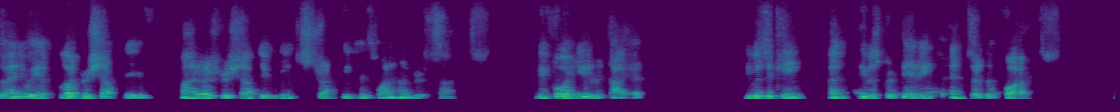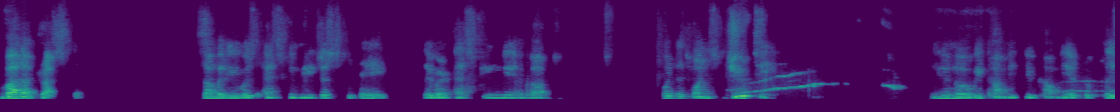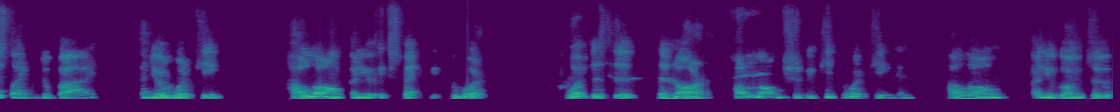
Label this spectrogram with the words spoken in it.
So anyway, Lord Rishabdev, Maharaj Rishabdev, he instructed his one hundred sons. Before he retired, he was a king and he was preparing to enter the forest. Vanaprastha. Somebody was asking me just today, they were asking me about what is one's duty? You know, we come, you come here to a place like Dubai and you're working. How long are you expected to work? What is the, the norm? How long should we keep working and how long are you going to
